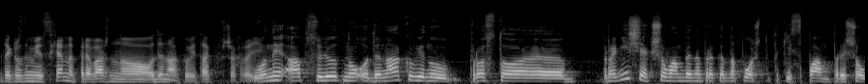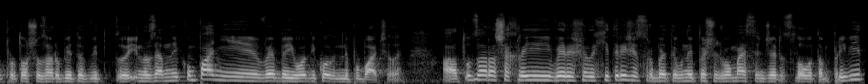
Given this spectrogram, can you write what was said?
Я так розумію, схеми переважно одинакові, так, в шахраїв? Вони абсолютно одинакові. Ну просто е, раніше, якщо вам би, наприклад, на пошту такий спам прийшов про те, що заробіток від е, іноземної компанії, ви б його ніколи не побачили. А тут зараз шахраї вирішили хитріше зробити. Вони пишуть вам месенджер слово там привіт.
